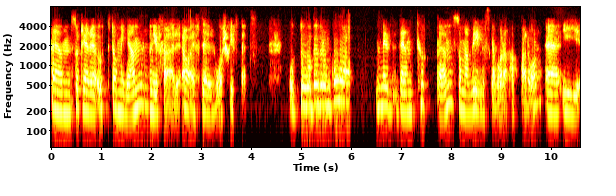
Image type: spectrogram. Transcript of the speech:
sen sorterar jag upp dem igen ungefär ja, efter årsskiftet. Och då behöver de gå med den tuppen som man vill ska vara pappa då eh, i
